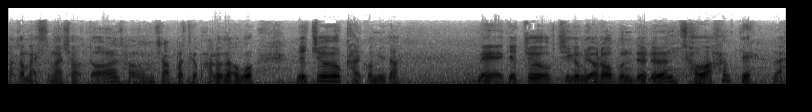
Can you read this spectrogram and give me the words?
아까 말씀하셨던 청실 아파트가 바로 나오고 이제 쭉 갈 겁니다. 네, 이게 쭉 지금 여러분들은 저와 함께 라-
